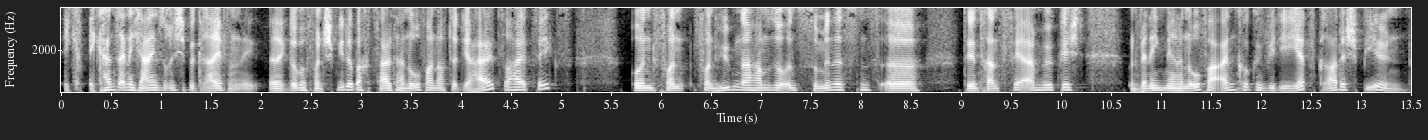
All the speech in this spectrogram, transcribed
ich, ich kann es eigentlich gar nicht so richtig begreifen. Ich äh, glaube, von Schmiedebach zahlt Hannover noch das Gehalt so halbwegs und von von Hübner haben sie uns zumindestens äh, den Transfer ermöglicht. Und wenn ich mir Hannover angucke, wie die jetzt gerade spielen,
